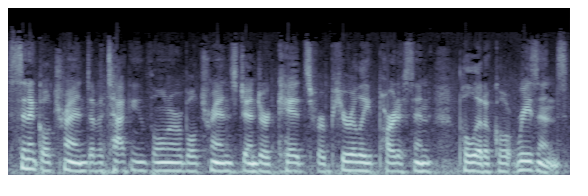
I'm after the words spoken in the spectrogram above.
cynical trend of attacking vulnerable transgender kids for purely partisan political reasons.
